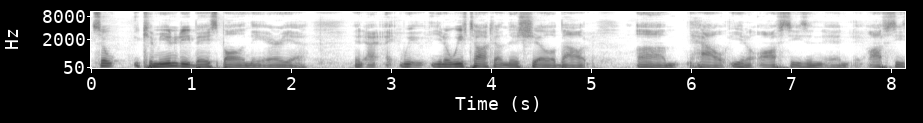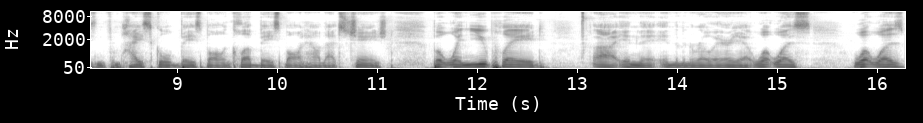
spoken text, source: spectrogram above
So community baseball in the area, and I- we, you know, we've talked on this show about um, how you know off season and off season from high school baseball and club baseball and how that's changed. But when you played uh, in the in the Monroe area, what was what was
